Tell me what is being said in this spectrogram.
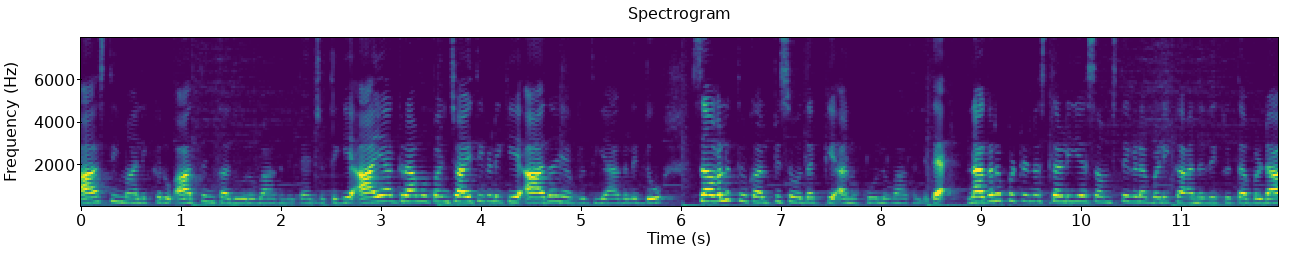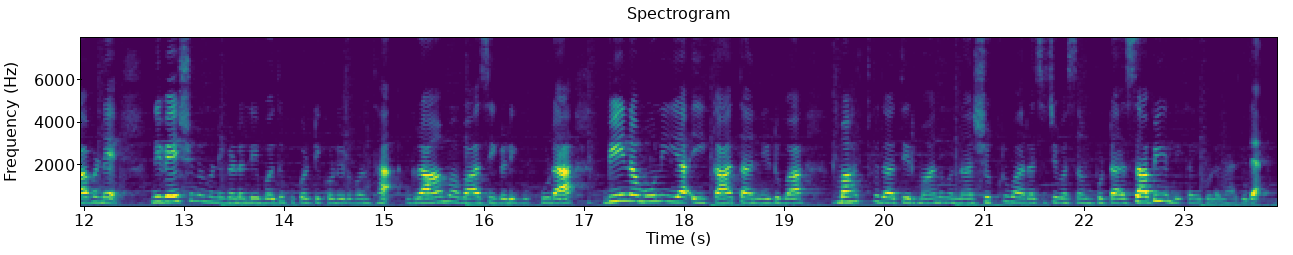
ಆಸ್ತಿ ಮಾಲೀಕರು ಆತಂಕ ದೂರವಾಗಲಿದೆ. ಜೊತೆಗೆ ಆಯಾ ಗ್ರಾಮ ಪಂಚಾಯಿತಿಗಳಿಗೆ ಆದಾಯ ವೃದ್ಧಿಯಾಗಲಿದ್ದು, ಸವಲತ್ತು ಕಲ್ಪಿಸುವುದಕ್ಕೆ ಅನುಕೂಲವಾಗಲಿದೆ. ನಗರ ಪಟ್ಟಣ ಸ್ಥಳೀಯ ಸಂಸ್ಥೆಗಳ ಬಳಿಕ ಅನಧಿಕೃತ ಬಡಾವಣೆ ನಿವೇಶನ ಮನೆಗಳಲ್ಲಿ ಬದುಕು ಕಟ್ಟಿಕೊಂಡಿರುವಂತಹ ಗ್ರಾಮವಾಸಿಗಳಿಗೂ ಕೂಡ ಬೀನಮೂನಿಯ ನಮೂನೆಯ ಈ ಖಾತಾ ನೀಡುವ ಮಹತ್ವದ ತೀರ್ಮಾನವನ್ನು ಶುಕ್ರವಾರ ಸಚಿವ ಸಂಪುಟ ಸಭೆಯಲ್ಲಿ ಕೈಗೊಳ್ಳಲಾಗಿದೆ.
